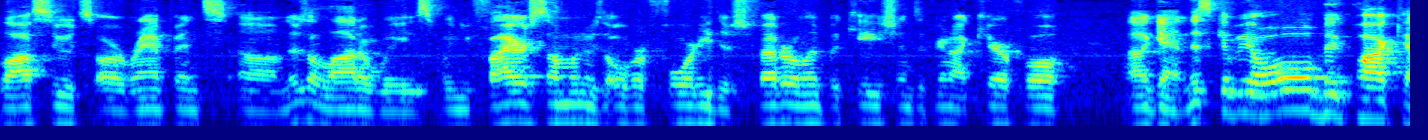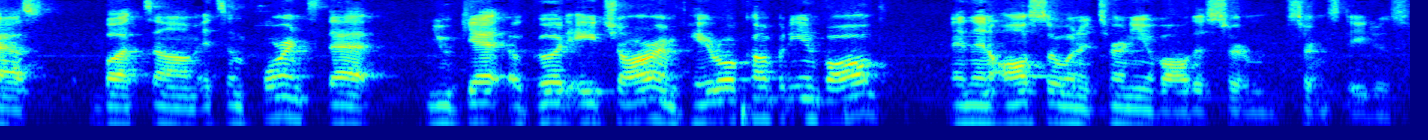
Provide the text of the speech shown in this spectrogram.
lawsuits are rampant. Um, there's a lot of ways. When you fire someone who's over 40, there's federal implications if you're not careful. again, this could be a whole big podcast, but um, it's important that you get a good HR and payroll company involved, and then also an attorney involved at certain certain stages.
